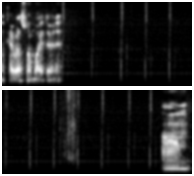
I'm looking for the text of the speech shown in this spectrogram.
Okay, well that's one way of doing it. Um...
